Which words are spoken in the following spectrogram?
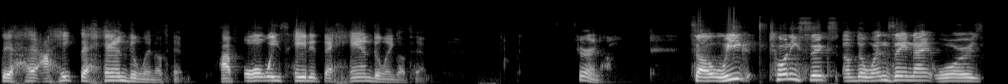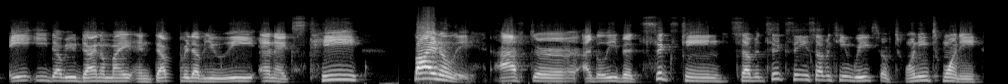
the I hate the handling of him. I've always hated the handling of him. Fair enough. So week 26 of the Wednesday Night Wars, AEW Dynamite and WWE NXT. Finally, after I believe it's 16, 7, 16, 17 weeks of 2020,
